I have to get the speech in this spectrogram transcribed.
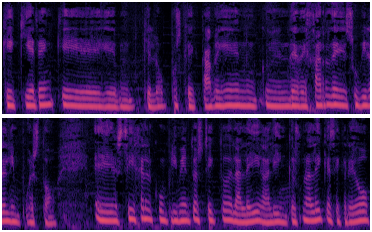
que quieren que, que lo pues que acaben de dejar de subir el impuesto. Eh, exigen el cumplimiento estricto de la ley Galín, que es una ley que se creó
